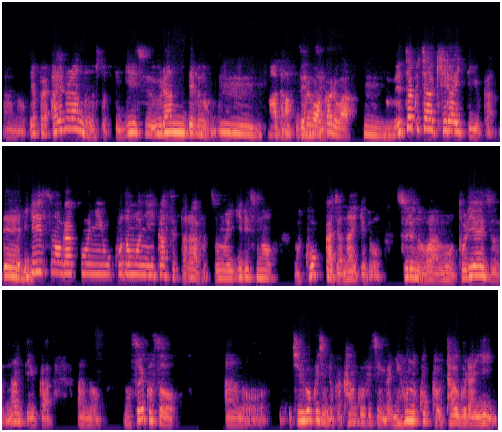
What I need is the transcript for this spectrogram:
あのやっぱりアイルランドの人ってイギリス恨んでるのね、うん。まだそれ全然。わかるわ。うん。めちゃくちゃ嫌いっていうか、で、うんイギリスの学校に子供に行かせたら、普通のイギリスの、まあ、国家じゃないけど、するのはもうとりあえず、なんていうか、あの、もうそれこそ、あの、中国人とか韓国人が日本の国歌を歌うぐらい、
